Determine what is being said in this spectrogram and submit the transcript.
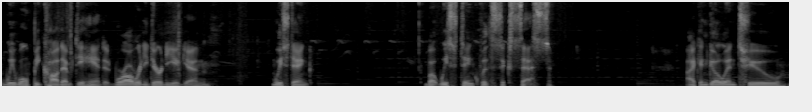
we won't be caught empty handed. We're already dirty again. We stink. But we stink with success. I can go into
